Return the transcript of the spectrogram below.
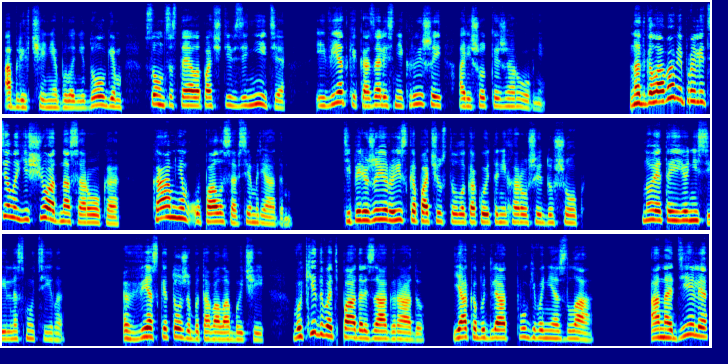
Облегчение было недолгим, солнце стояло почти в зените, и ветки казались не крышей, а решеткой жаровни. Над головами пролетела еще одна сорока, камнем упала совсем рядом. Теперь уже и рыска почувствовала какой-то нехороший душок, но это ее не сильно смутило. В Веске тоже бытовал обычай — выкидывать падаль за ограду, якобы для отпугивания зла, а на деле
